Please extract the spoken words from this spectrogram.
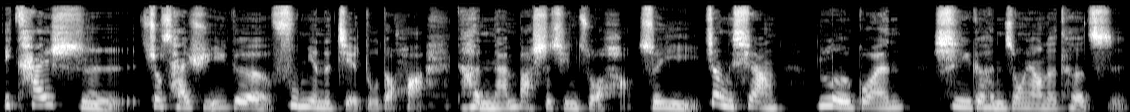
一开始就采取一个负面的解读的话，很难把事情做好。所以正向乐观是一个很重要的特质。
